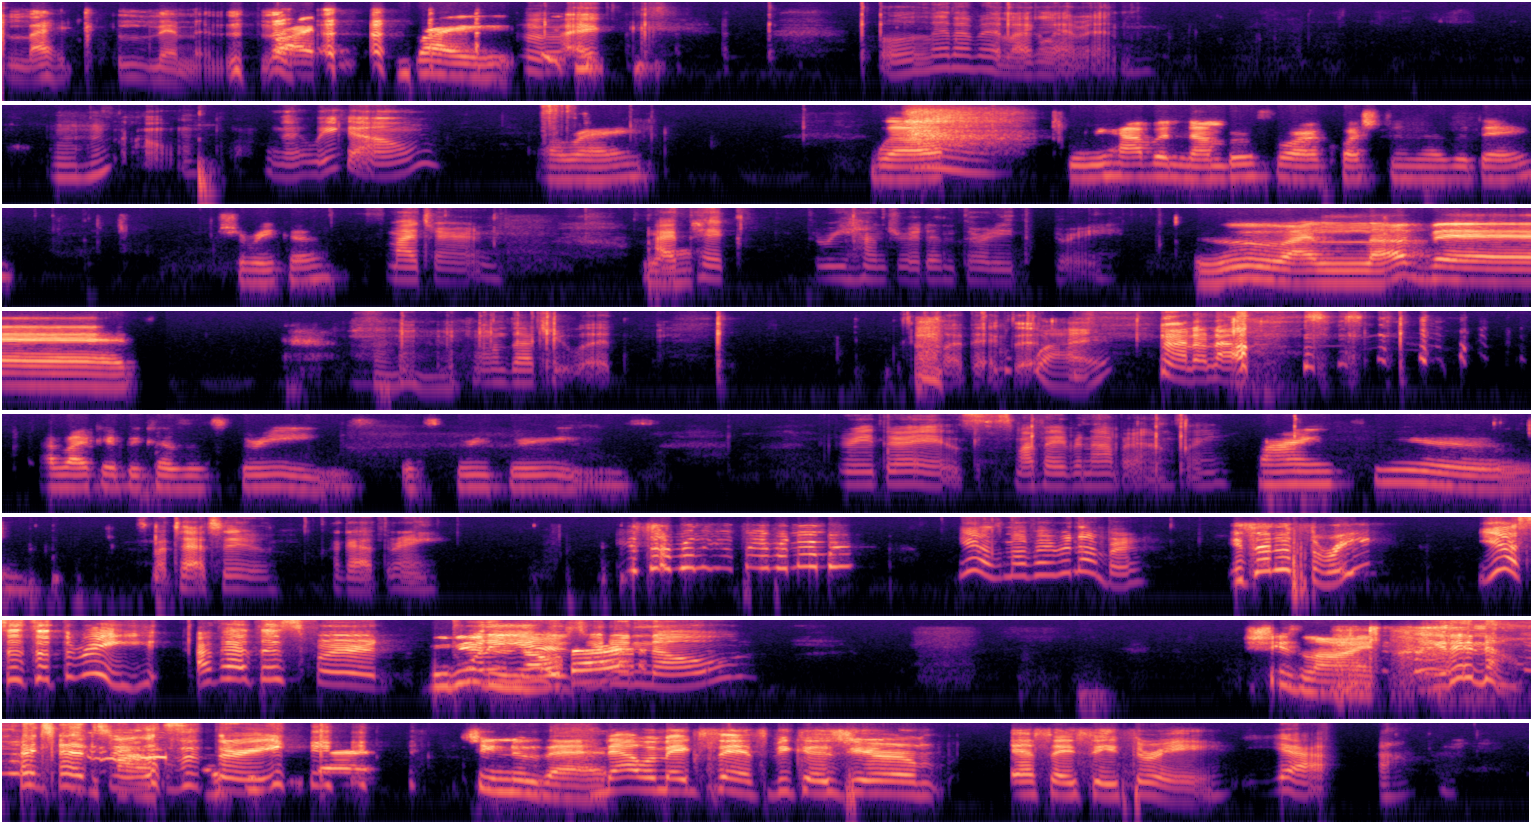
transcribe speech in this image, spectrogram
Like lemon. right. Right. like a little bit like lemon. hmm So, there we go. All right. Well, do we have a number for our question of the day? Sharika? It's my turn. Yeah. I picked 333. Ooh, I love it. I thought you would. So I picked it. Why? I don't know. I like it because it's threes. It's three threes. Three threes. It's my favorite number. See? Mine too. It's my tattoo. I got three. Is that really your favorite number? Yeah, it's my favorite number. Is that a three? Yes, it's a three. I've had this for 20 You didn't years. know You didn't know? She's lying. You didn't know my tattoo was a three? She knew that. Now it makes sense because you're SAC three. yeah.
